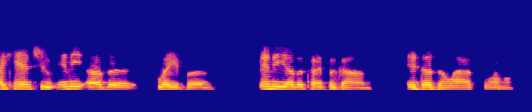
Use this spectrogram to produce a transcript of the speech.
I can't chew any other flavor, any other type of gum. It doesn't last long.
